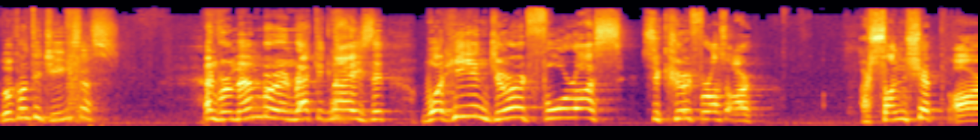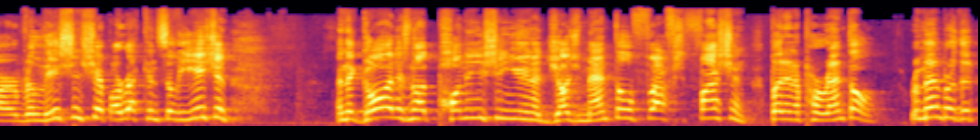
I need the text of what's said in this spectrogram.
Look unto Jesus. And remember and recognize that what He endured for us secured for us our, our sonship, our relationship, our reconciliation, and that God is not punishing you in a judgmental fashion, but in a parental. Remember that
